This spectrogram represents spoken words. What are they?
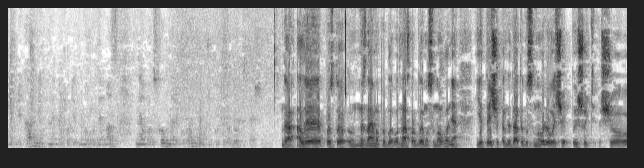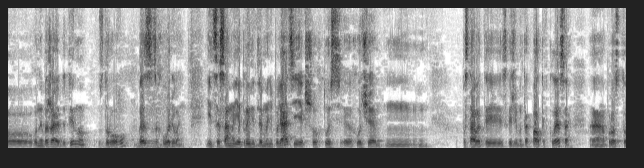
є в лікарнях, вони приходять, ну вони в нас не обов'язково на лікування, може бути на дообстеження. Да, але просто ми знаємо проблем. Одна з проблем усиновлення є те, що кандидати в усиновлювачі пишуть, що вони бажають дитину здорову без захворювань, і це саме є привід для маніпуляції, якщо хтось е, хоче. Поставити, скажімо так, палки в колеса, е, просто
